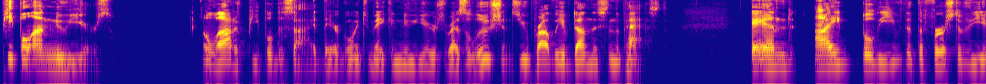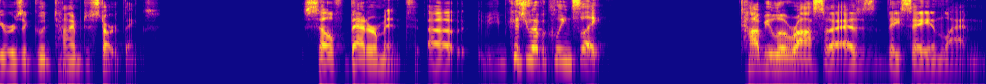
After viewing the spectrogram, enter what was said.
people on New Year's, a lot of people decide they are going to make a New Year's resolutions. You probably have done this in the past. And I believe that the first of the year is a good time to start things. Self betterment, uh, because you have a clean slate. Tabula rasa, as they say in Latin,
